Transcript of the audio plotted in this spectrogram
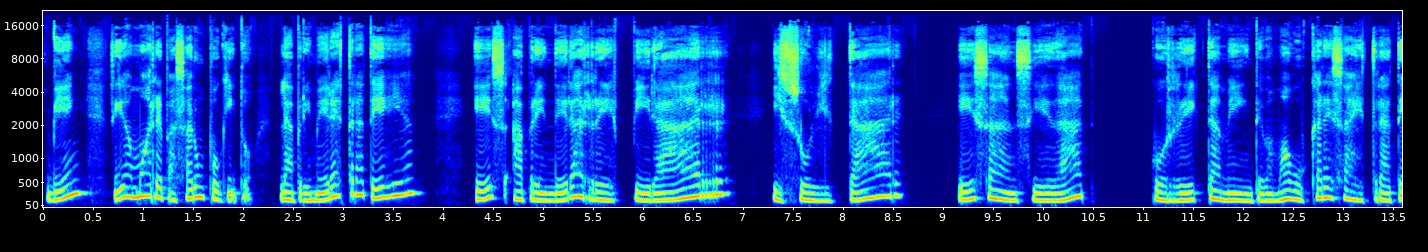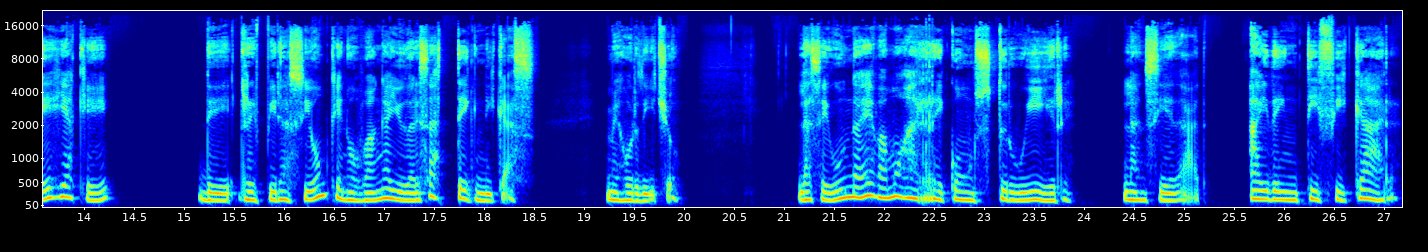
Bien, sí, vamos a repasar un poquito. La primera estrategia es aprender a respirar y soltar esa ansiedad correctamente. Vamos a buscar esas estrategias que de respiración que nos van a ayudar, esas técnicas, mejor dicho. La segunda es vamos a reconstruir la ansiedad, a identificar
